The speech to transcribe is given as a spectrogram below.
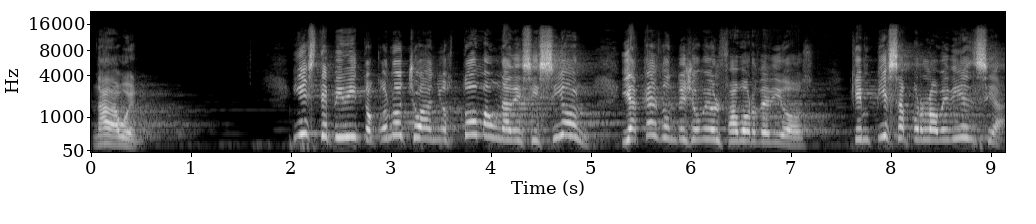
Nada bueno. Y este pibito con ocho años toma una decisión. Y acá es donde yo veo el favor de Dios, que empieza por la obediencia.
